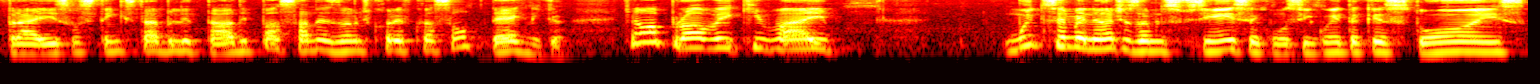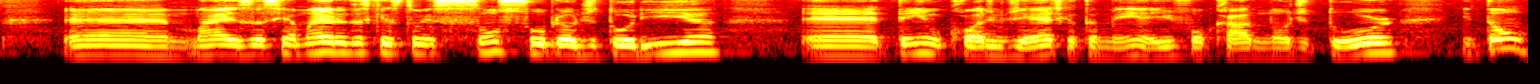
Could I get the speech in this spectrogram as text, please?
Para isso você tem que estar habilitado e passar no exame de qualificação técnica, que é uma prova aí que vai muito semelhante ao exame de suficiência, com 50 questões, é, mas assim, a maioria das questões são sobre auditoria, é, tem o código de ética também aí focado no auditor. Então,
